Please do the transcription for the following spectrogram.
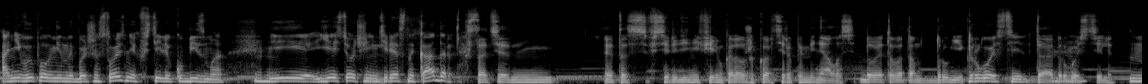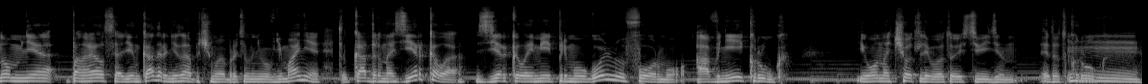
Они выполнены, большинство из них, в стиле кубизма. Мгм. И есть очень Мгм. интересный кадр. Кстати, это в середине фильма, когда уже квартира поменялась. До этого там другие. Другой стиль. Да, другой стиль. Но мне понравился один кадр, не знаю, почему я обратил на него внимание. Кадр на зеркало. Зеркало имеет прямоугольную форму, а в ней круг. И он отчетливо, то есть, виден, этот круг. М,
